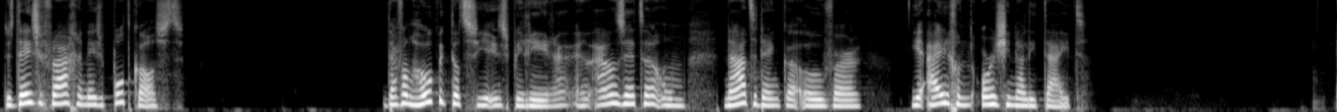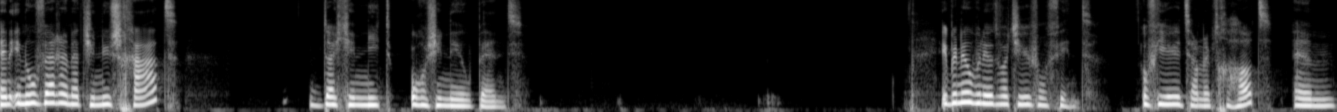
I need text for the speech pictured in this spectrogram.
Dus deze vraag in deze podcast, daarvan hoop ik dat ze je inspireren en aanzetten om na te denken over je eigen originaliteit. En in hoeverre het je nu schaadt dat je niet origineel bent. Ik ben heel benieuwd wat je hiervan vindt. Of je hier iets aan hebt gehad. En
